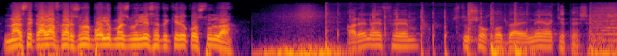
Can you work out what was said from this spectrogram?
Να είστε καλά, ευχαριστούμε πολύ που μας μιλήσατε κύριε Κοστούλα. Αρένα FM στους 89 και 4.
